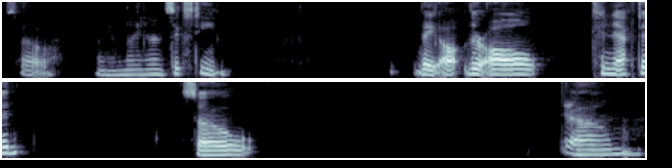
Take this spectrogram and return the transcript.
So I have 916 they all they're all connected. So um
